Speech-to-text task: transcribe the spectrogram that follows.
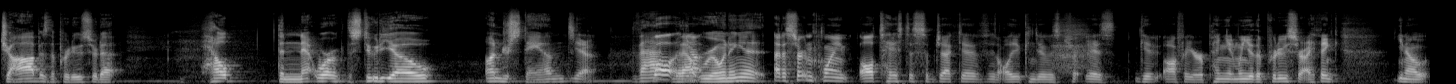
job as the producer to help the network, the studio, understand Yeah. That Well, you without know, ruining it? At a certain point, all taste is subjective, and all you can do is tr- is give offer your opinion. When you're the producer, I think, you know,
